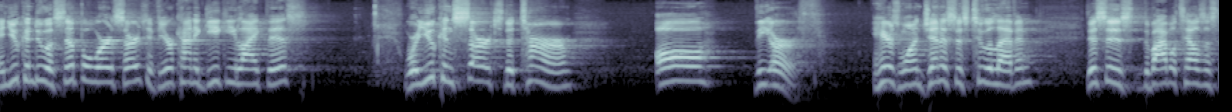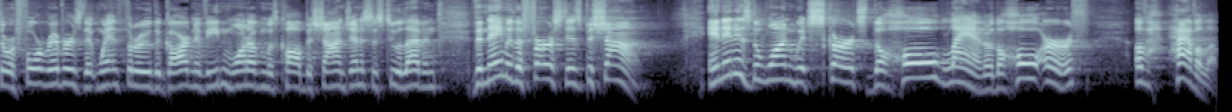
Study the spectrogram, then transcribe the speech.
and you can do a simple word search if you're kind of geeky like this, where you can search the term all the earth. Here's one, Genesis 2:11. This is the Bible tells us there were four rivers that went through the Garden of Eden. One of them was called Pishon, Genesis 2:11. The name of the first is Pishon. And it is the one which skirts the whole land or the whole earth of Havilah.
